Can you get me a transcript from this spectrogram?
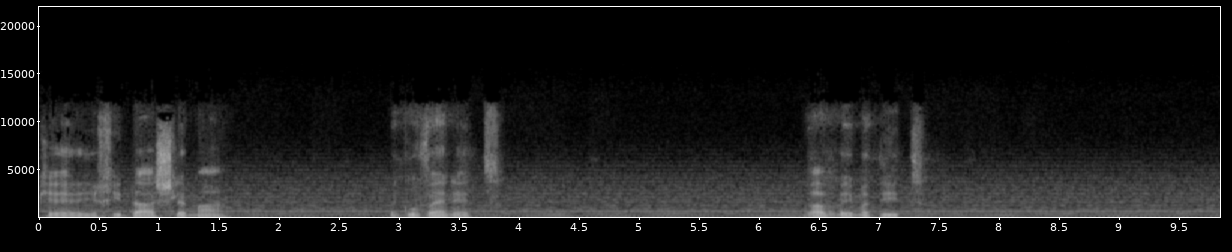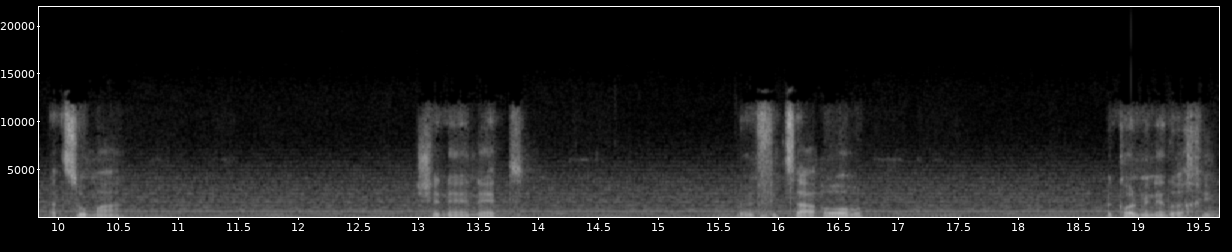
כיחידה שלמה, מגוונת, רב-מימדית, עצומה, שנהנית ומפיצה אור בכל מיני דרכים.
